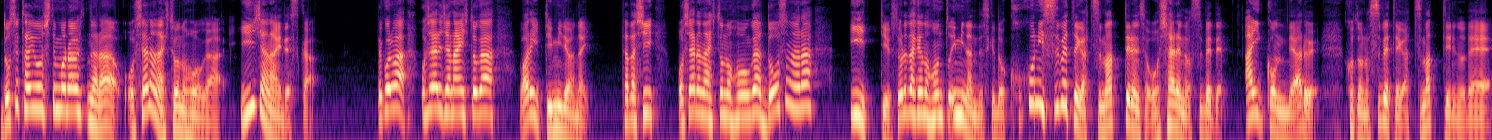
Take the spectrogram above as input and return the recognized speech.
どうせ対応してもらうなら、おしゃれな人の方がいいじゃないですか。で、これは、おしゃれじゃない人が悪いって意味ではない。ただし、おしゃれな人の方がどうせならいいっていう、それだけの本当意味なんですけど、ここに全てが詰まってるんですよ。おしゃれの全て。アイコンであることの全てが詰まっているので、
